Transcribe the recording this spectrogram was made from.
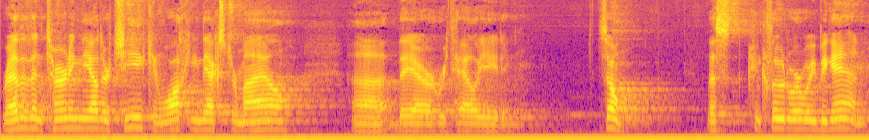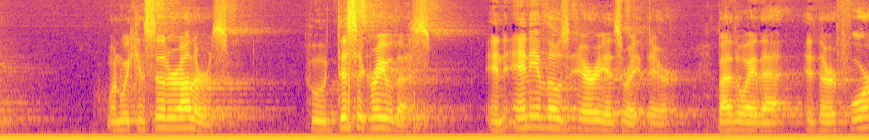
Rather than turning the other cheek and walking the extra mile, uh, they are retaliating. So, let's conclude where we began. When we consider others, who disagree with us in any of those areas right there. By the way, that there are four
